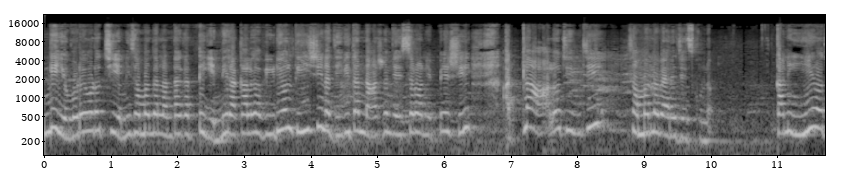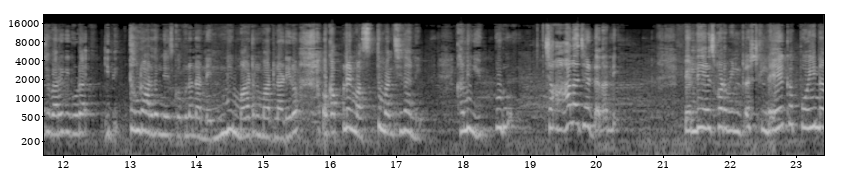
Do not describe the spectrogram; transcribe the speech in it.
ఇంకా ఎవడెవడొచ్చి ఎన్ని సంబంధాలు అంటగట్టి ఎన్ని రకాలుగా వీడియోలు తీసి నా జీవితాన్ని నాశనం చేస్తారు అని చెప్పేసి అట్లా ఆలోచించి సమ్మర్లో మ్యారేజ్ చేసుకున్నా. కానీ ఈ రోజు వరకు కూడా ఇది ఇంత కూడా అర్థం చేసుకోకుండా నన్ను ఎన్ని మాటలు మాట్లాడిరో ఒకప్పుడు నేను మస్తు మంచిదాన్ని. కానీ ఇప్పుడు చాలా చెడ్డదాన్ని. పెళ్ళి చేసుకోవడం ఇంట్రెస్ట్ లేకపోయినా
